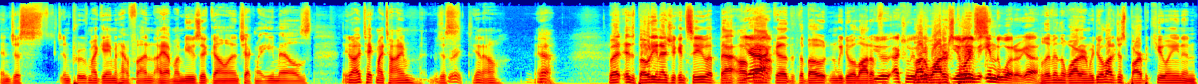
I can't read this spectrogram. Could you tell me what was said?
and just improve my game and have fun. I have my music going, check my emails. You know, I take my time. just great. you know, Yeah. But it's boating, as you can see, up back, Yeah. back uh, the, the boat, and we do a lot of You actually a lot live, of water sports. You live in the water, yeah. live in the water, and we do a lot of just barbecuing. And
